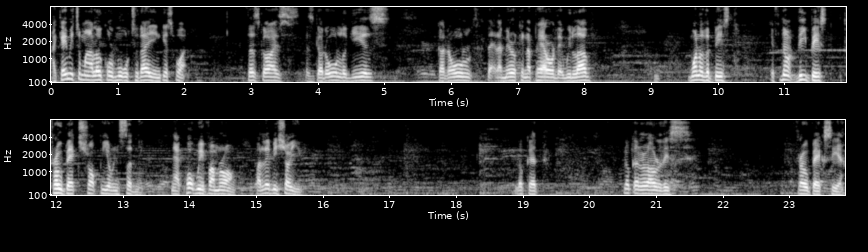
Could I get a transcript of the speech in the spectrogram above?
I came into my local mall today, and guess what? This guy's has got all the gears, got all that American apparel that we love. One of the best, if not the best, throwback shop here in Sydney. Now, quote me if I'm wrong, but let me show you. Look at, look at a lot of this throwbacks here.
